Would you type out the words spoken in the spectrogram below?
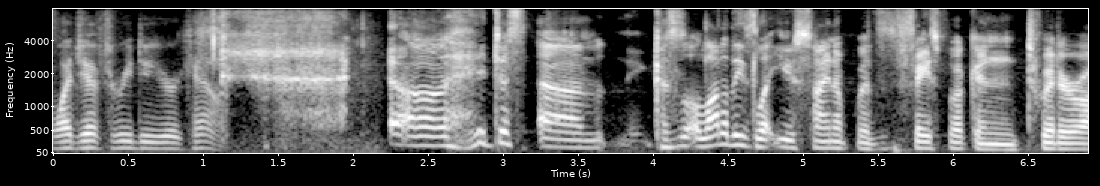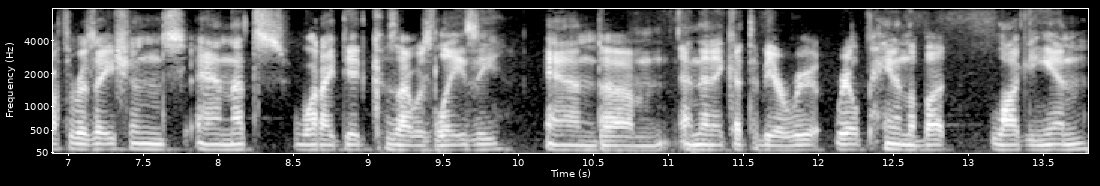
Why'd you have to redo your account? Uh, it just because a lot of these let you sign up with Facebook and Twitter authorizations, and that's what I did because I was lazy, and um, and then it got to be a real, real pain in the butt logging in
